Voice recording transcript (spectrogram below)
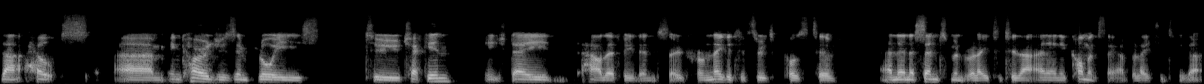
that helps um, encourages employees to check in each day how they're feeling. So from negative through to positive, and then a sentiment related to that, and any comments they have related to that.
